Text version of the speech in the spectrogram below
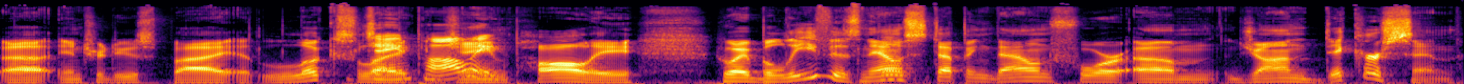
uh, introduced by, it looks Jane like Pauley. Jane Pauley, who I believe is now stepping down for um, John Dickerson.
